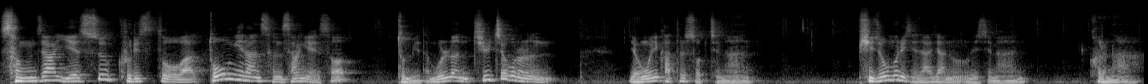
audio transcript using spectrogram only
성자 예수 그리스도와 동일한 선상에서 둡니다. 물론 질적으로는 영원히 같을 수 없지만 피조물이 지나지 않는 우리지만 그러나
